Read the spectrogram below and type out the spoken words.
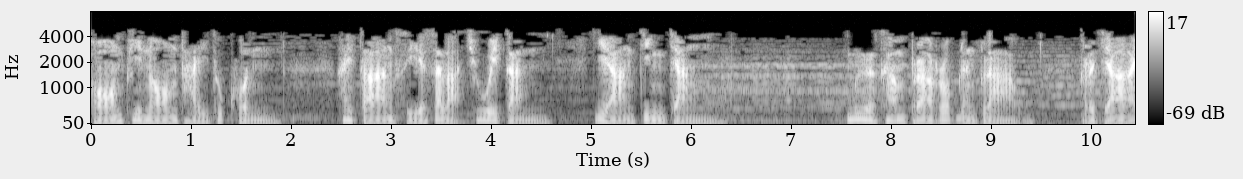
ของพี่น้องไทยทุกคน ให้ต่างเสียสละช่วยกัน อย่างจริงจัง เมื่อคำปรารภดังกล่าว กระจาย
